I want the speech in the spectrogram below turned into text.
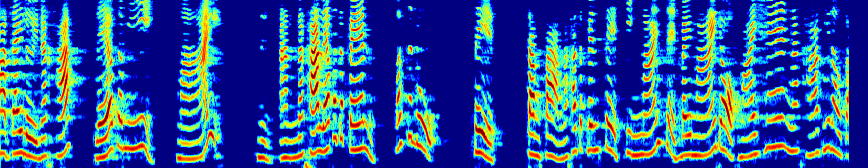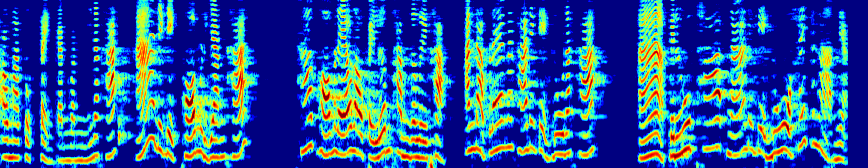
าดได้เลยนะคะ แล้วจะมีไม้หนึ่งอันนะคะ แล้วก็จะเป็นวัสดุเศษต่างๆนะคะ จะเป็นเศษกิ่งไม้ เศษใบไม้ ดอกไม้แห้งนะคะ ที่เราจะเอามาตกแต่งกันวันนี้นะคะอ่าเด็กๆ พร้อมหรือยังคะ ถ้าพร้อมแล้วเราไปเริ่มทำกันเลยค่ะ อันดับแรกนะคะ เด็กๆดูนะคะอ่าเป็นรูปภาพนะ เด็กๆดูให้ขนาดเนี่ย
